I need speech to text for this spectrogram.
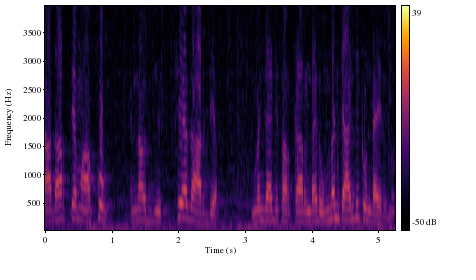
യാഥാർത്ഥ്യമാക്കും എന്ന ഒരു നിശ്ചയദാർഢ്യം ഉമ്മൻചാണ്ടി സർക്കാരുണ്ടായിരുന്നു ഉമ്മൻചാണ്ടിക്കുണ്ടായിരുന്നു.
